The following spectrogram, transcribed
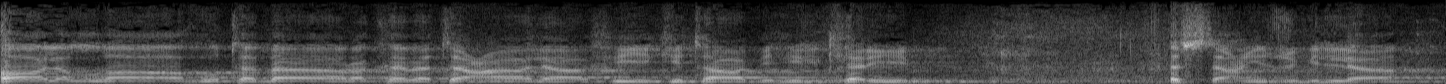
قال الله تبارك وتعالى في كتابه الكريم أستعيذ بالله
